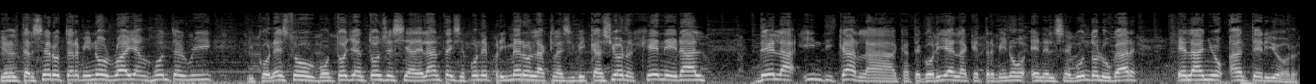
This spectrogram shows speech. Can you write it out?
y en el tercero terminó Ryan Hunter Reed. Y con esto Montoya entonces se adelanta y se pone primero en la clasificación general de la IndyCar, la categoría en la que terminó en el segundo lugar el año anterior.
